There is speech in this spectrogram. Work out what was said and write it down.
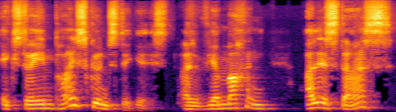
extrem preisgünstig ist. Also wir machen alles das,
